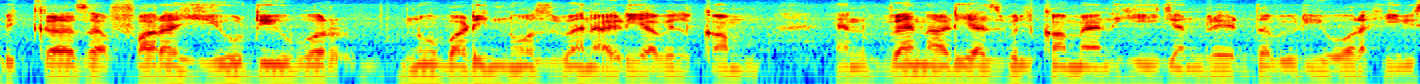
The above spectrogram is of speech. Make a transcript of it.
because uh, for a youtuber nobody knows when idea will come. And when ideas will come and he generate the video or he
